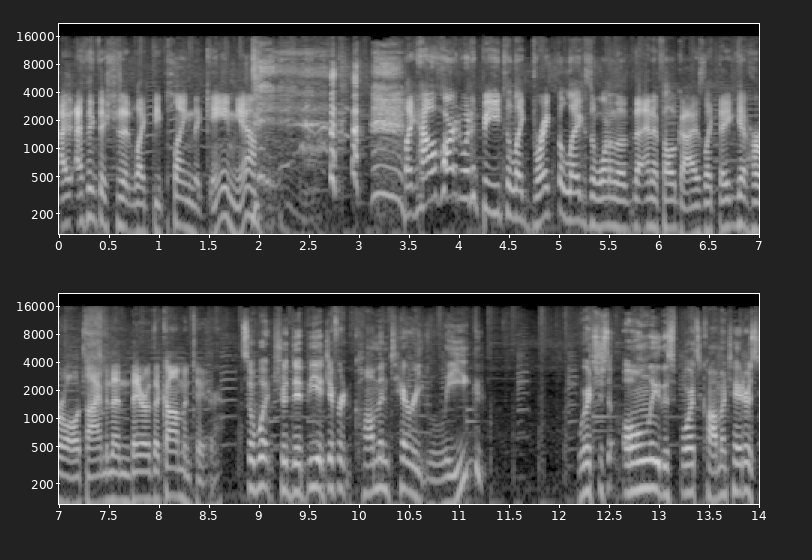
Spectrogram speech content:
I, I think they should like be playing the game, yeah. like how hard would it be to like break the legs of one of the, the NFL guys? Like they get hurt all the time, and then they're the commentator. So what should there be a different commentary league where it's just only the sports commentators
